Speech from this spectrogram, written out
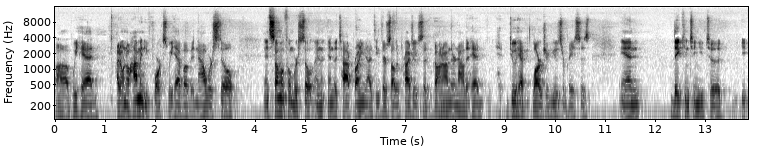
Uh, we had, I don't know how many forks we have of it now. We're still, and some of them were still in, in the top running. I think there's other projects that have gone on there now that had do have larger user bases, and they continue to, you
